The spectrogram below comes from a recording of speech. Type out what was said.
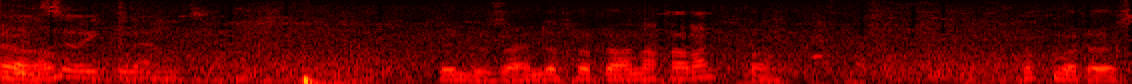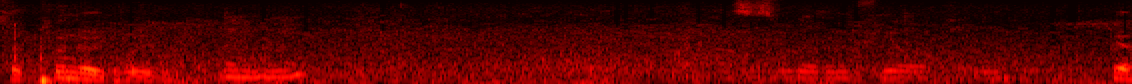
Ja. Spielzeugland. Könnte sein, dass wir da nachher langfahren. Guck mal, da ist der Tunnel drüben. Mhm. Das ist wieder so ein Fjord. Ja.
